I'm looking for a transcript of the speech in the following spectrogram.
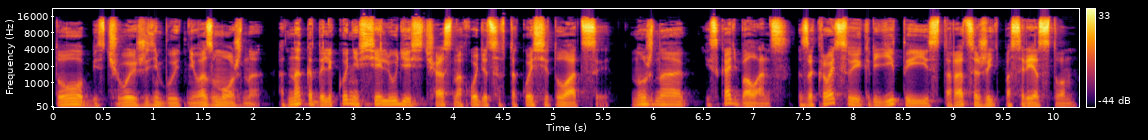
то, без чего их жизнь будет невозможна. Однако далеко не все люди сейчас находятся в такой ситуации. Нужно искать баланс, закрывать свои кредиты и стараться жить посредством.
